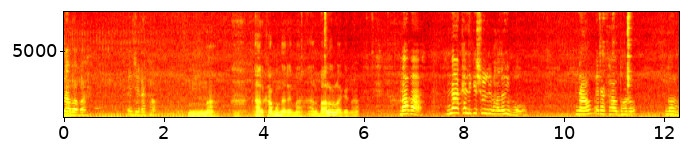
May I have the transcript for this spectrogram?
না বাবা এই যেটা খাও। না আর খামু না রে মা আর ভালো লাগে না। বাবা না খালি কি শরীর ভালো হইব? নাও এটা খাও ধরো ধরো।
